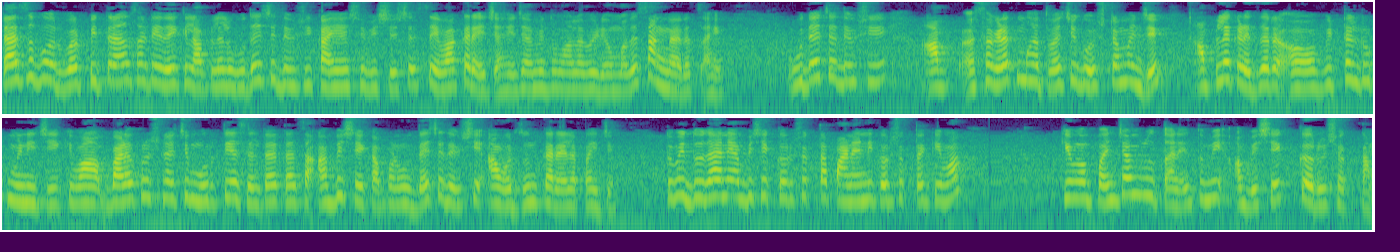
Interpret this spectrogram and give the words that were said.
त्याचबरोबर पितरांसाठी देखील आपल्याला उद्याच्या दिवशी काही अशी विशेष सेवा करायची आहे ज्या मी तुम्हाला व्हिडिओमध्ये सांगणारच आहे. उद्याच्या दिवशी आप सगळ्यात महत्त्वाची गोष्ट म्हणजे आपल्याकडे जर विठ्ठल रुक्मिणीची किंवा बाळकृष्णाची मूर्ती असेल तर त्याचा अभिषेक आपण उद्याच्या दिवशी आवर्जून करायला पाहिजे. तुम्ही दुधाने अभिषेक करू शकता पाण्याने करू शकता किंवा किंवा पंचामृताने तुम्ही अभिषेक करू शकता.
